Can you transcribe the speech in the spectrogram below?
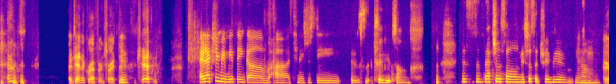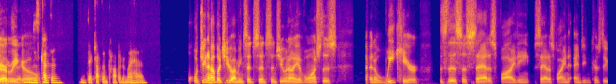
Titanic reference right there. Again. It actually made me think of uh, Tenacious D's tribute song. this isn't the actual song; it's just a tribute. You know, Mhm. There Yeah, we go. just kept them. That kept them popping in my head. Well, Gina, how about you? I mean, since since since you and I have watched this in a week here, is this a satisfying satisfying ending? Because they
